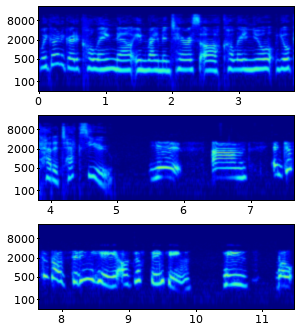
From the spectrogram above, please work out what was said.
We're going to go to Colleen now in Raymond Terrace. Oh, Colleen, your your cat attacks you. Yes. Um, and just as I was sitting here, I was just thinking, he's well.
